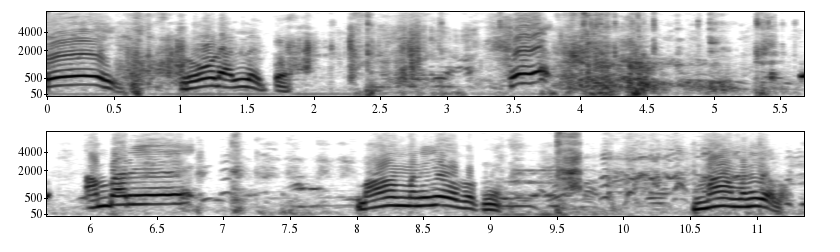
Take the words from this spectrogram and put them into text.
ಏಯ್ ರೋಡ್ ಅಲ್ಲೈತೆ ಏ ಅಂಬಾರಿ, ಮಾವನ ಮನೆಗೆ ಹೋಗ್ಬೇಕು ನೀ. ಮಾವನ ಮನೆಗೆ ಹೋಗ್ಬೇಕು.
